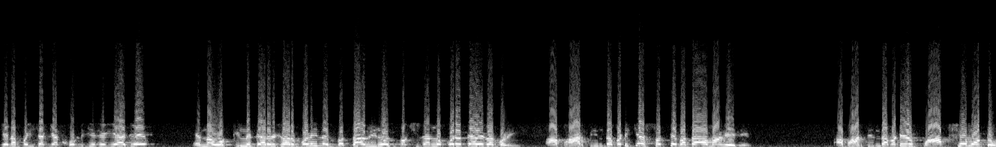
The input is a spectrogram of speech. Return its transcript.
કે એના પૈસા ક્યાં ખોટી જગ્યાએ ગયા છે. એમના વકીલને ત્યારે ખબર પડી ને બધા વિરોધ પક્ષના લોકોને ત્યારે ખબર પડી. આ ભારતીય જનતા પાર્ટી ક્યાં સત્ય બતાવવા માંગે છે? આ ભારતીય જનતા પાર્ટીનો પાપ છે મોટો.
